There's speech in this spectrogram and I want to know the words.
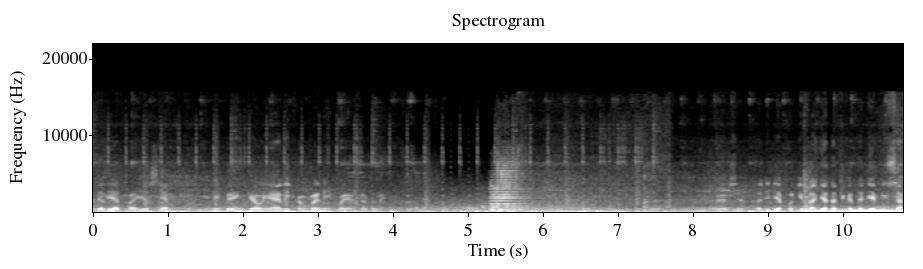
Kita lihat Pak Yosef ini bengkelnya nih keren nih Pak Yosef nih tadi dia pergi belanja tapi kata dia bisa.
